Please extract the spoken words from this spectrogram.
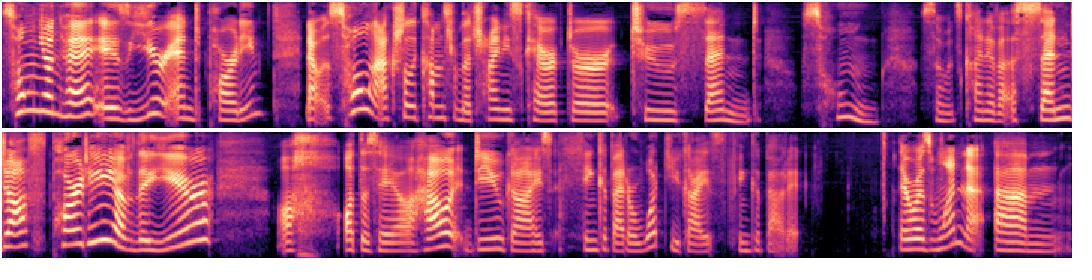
송년회 is year-end party. Now, 송 actually comes from the Chinese character to send. 송. So it's kind of a send-off party of the year. Oh, 어떠세요? How do you guys think about it, or what do you guys think about it? There was one um,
